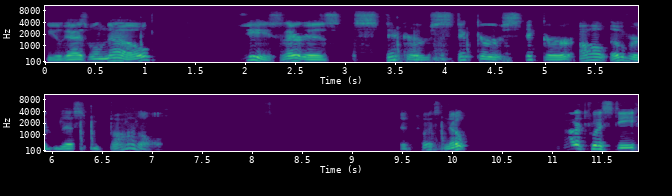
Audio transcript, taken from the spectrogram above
you guys will know Geez, there is sticker, sticker, sticker all over this bottle. The twist? Nope. Not a twisty.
